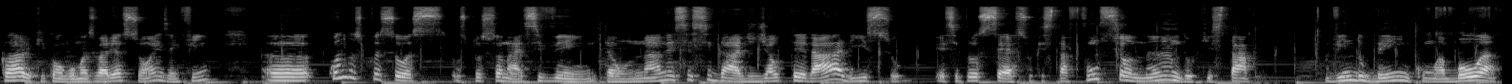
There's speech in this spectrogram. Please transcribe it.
Claro que com algumas variações, enfim. Uh, quando as pessoas, os profissionais se veem, então, na necessidade de alterar isso, esse processo que está funcionando, que está vindo bem, com uma boa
